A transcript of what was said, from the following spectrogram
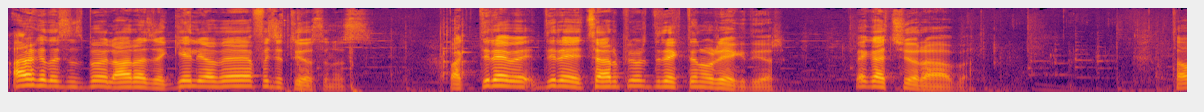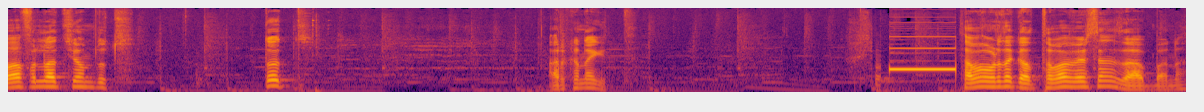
Arkadaşınız böyle araca geliyor ve fıcıtıyorsunuz. Bak direğe, direğe çarpıyor direkten oraya gidiyor. Ve kaçıyor abi. Tava fırlatıyorum tut. Tut. Arkana git. Tava orada kal. Tava verseniz abi bana.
